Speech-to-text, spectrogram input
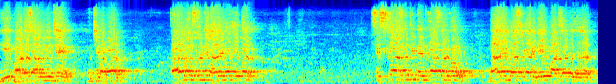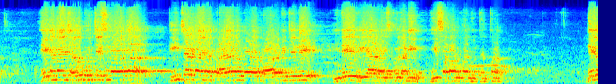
ఈ పాఠశాల నుంచే వచ్చిన వారు. కాలం నారాయణ గారు చెప్పారు. సిక్స్త్ క్లాస్ నుంచి టెన్త్ క్లాస్ వరకు నారాయణ మాస్టర్ గారు ఇదే పాఠశాలలో చదివారు. ఏకంగా చదువు పూర్తి చేసిన తర్వాత టీచర్గా ఆయన ప్రయాణం కూడా ప్రారంభించింది. ఇదే విఆర్ హై స్కూల్ అని ఈ సభాముఖాన్ని తెలుపుతున్నాం నేను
